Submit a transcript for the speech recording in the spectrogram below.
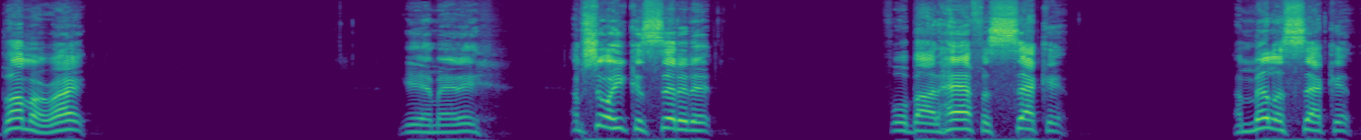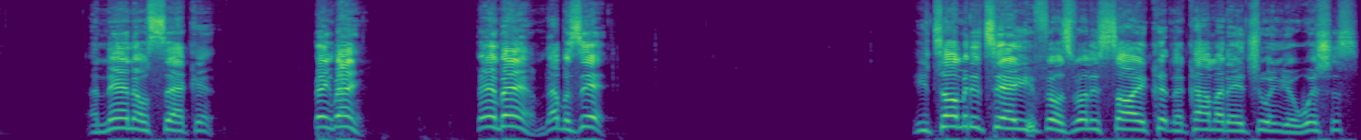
Bummer, right? Yeah, man. They, I'm sure he considered it for about half a second, a millisecond, a nanosecond. Bang, bang. Bam, bam. That was it. He told me to tell you he feels really sorry he couldn't accommodate you in your wishes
